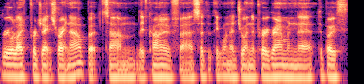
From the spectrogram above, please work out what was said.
real life projects right now, but um, they've kind of uh, said that they want to join the program, and they're they're both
